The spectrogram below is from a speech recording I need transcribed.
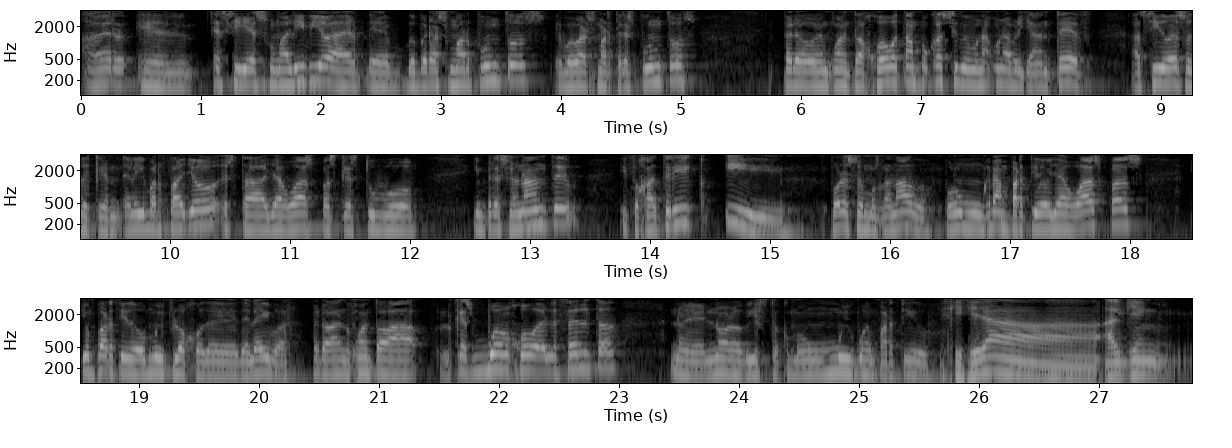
A ver, el, eh, es un alivio a ver, eh, volver a sumar puntos, eh, volver a sumar tres puntos, pero en cuanto a juego tampoco ha sido una, una brillantez. Ha sido eso de que el Eibar falló, está Yago Aspas que estuvo impresionante, hizo hat-trick y por eso hemos ganado. Por un gran partido de Yago Aspas y un partido muy flojo de, del Eibar. Pero en cuanto a lo que es buen juego del Celta, no, no lo he visto como un muy buen partido. Es que hiciera alguien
